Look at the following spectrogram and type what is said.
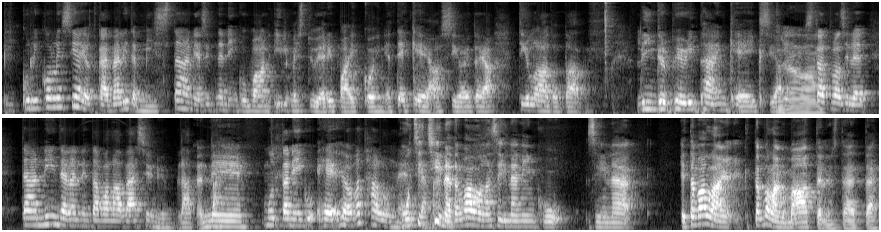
pikkurikollisia, jotka ei välitä mistään, ja sitten ne niin kuin vaan ilmestyy eri paikkoihin ja tekee asioita ja tilaa tota Lingerberry pancakes, ja Joo. sitä vaan silleen, että tämä on niin tällainen tavallaan väsynyt läppä. Niin. Mutta niin kuin he, he ovat halunneet Mutta sitten siinä tavallaan siinä niinku, siinä, ja tavallaan, tavallaan kun mä ajattelen sitä, että,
